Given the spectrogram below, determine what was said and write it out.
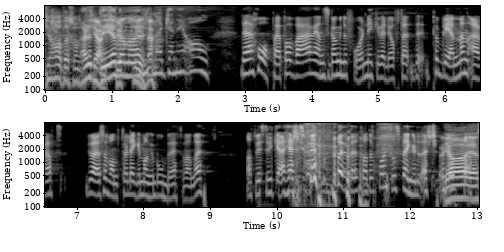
Ja, det er sånn Er det det den er? den er genial! Det håper jeg på hver eneste gang. Du får den ikke veldig ofte. Det, problemet er at du er jo så vant til å legge mange bomber etter hverandre. At hvis du ikke er helt forberedt på at du får den, så sprenger du deg sjøl. Ja jeg,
